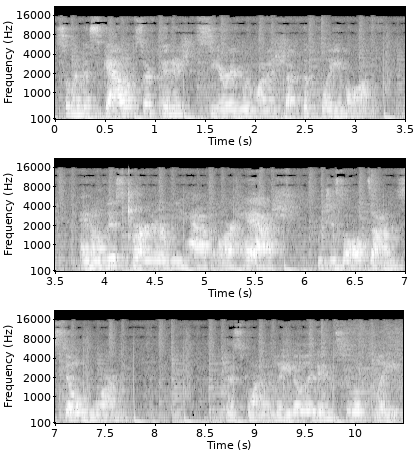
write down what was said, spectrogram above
So when the scallops are finished searing, we want to shut the flame off. And on this burner, we have our hash, which is all done, still warm. Just want to ladle it into a plate.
